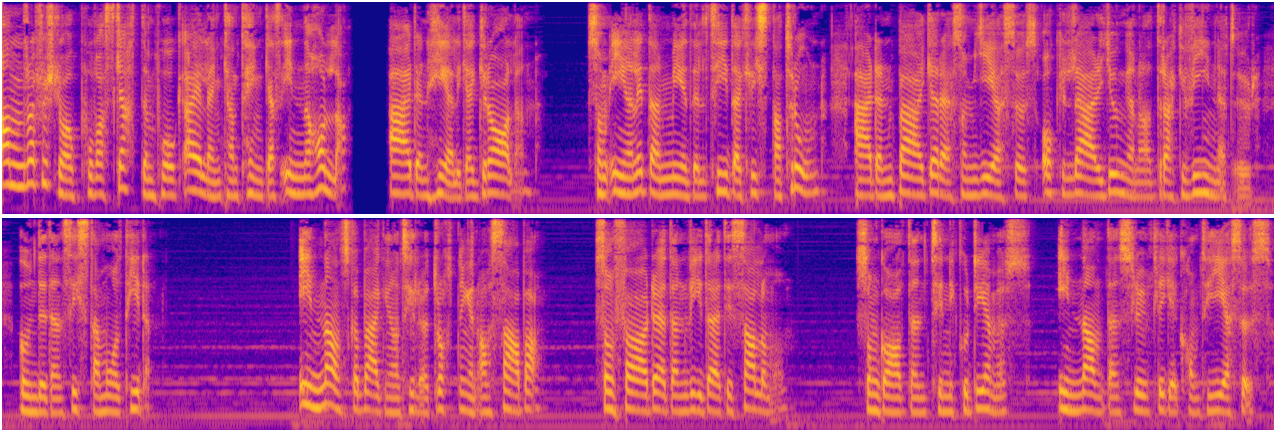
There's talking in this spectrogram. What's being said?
Andra förslag på vad skatten på Oak Island kan tänkas innehålla är den heliga graalen, som enligt den medeltida kristna tron är den bägare som Jesus och lärjungarna drack vinet ur under den sista måltiden. Innan ska bägaren ha tillhört drottningen av Saba, som förde den vidare till Salomon, som gav den till Nikodemus innan den slutligen kom till Jesus.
